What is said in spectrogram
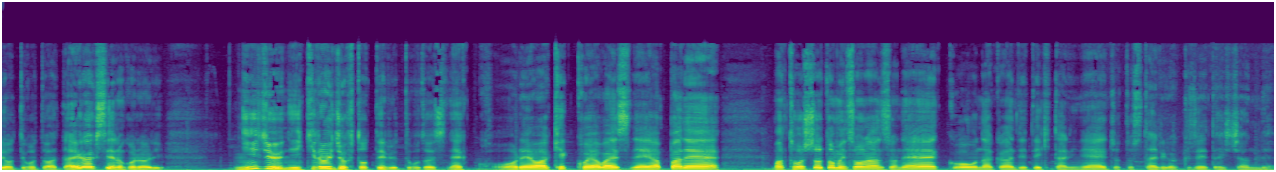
要ってことは大学生の頃より22キロ以上太っているってことですね。これは結構やばいですね。やっぱねまあ年とともにそうなんですよね。こうお腹が出てきたりねちょっとスタイルが崩れたりしちゃうんで。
